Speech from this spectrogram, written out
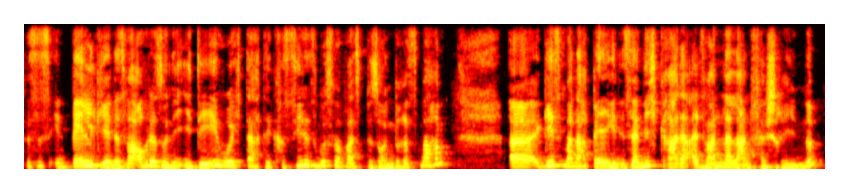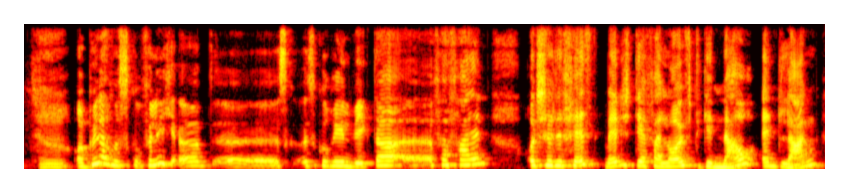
Das ist in Belgien. Das war auch wieder so eine Idee, wo ich dachte, Christine, jetzt muss man was Besonderes machen. Äh, gehst mal nach Belgien, ist ja nicht gerade als Wanderland verschrien. Ne? Mhm. Und bin auf einen völlig äh, äh, skurrilen Weg da äh, verfallen und stellte fest, Mensch, der verläuft genau entlang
